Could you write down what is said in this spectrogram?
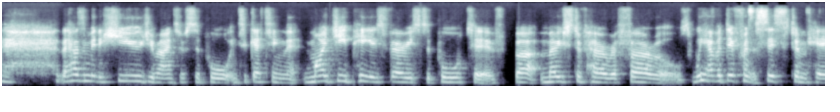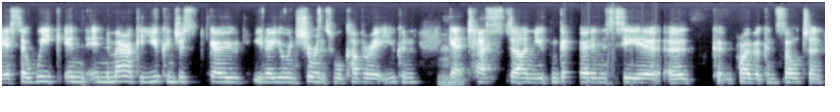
there hasn't been a huge amount of support into getting that. My GP is very supportive, but most of her referrals, we have a different system here. So we in in America, you can just go. You know, your insurance will cover it. You can mm-hmm. get tests done. You can go and see a, a private consultant.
